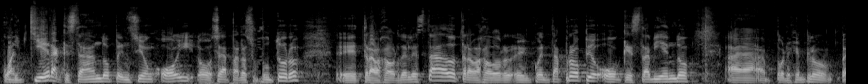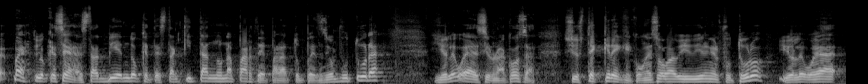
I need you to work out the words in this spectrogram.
cualquiera que está dando pensión hoy, o sea, para su futuro, eh, trabajador del Estado, trabajador en cuenta propio, o que está viendo, ah, por ejemplo, bueno, lo que sea, estás viendo que te están quitando una parte para tu pensión futura, yo le voy a decir una cosa, si usted cree que con eso va a vivir en el futuro, yo le voy a,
